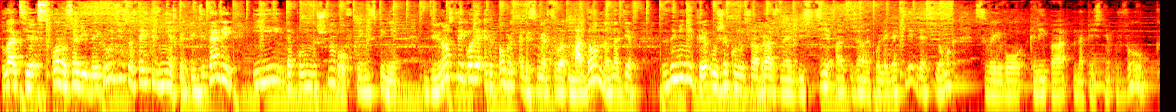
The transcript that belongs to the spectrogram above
Платье с конусовидной грудью состоит из нескольких деталей и дополнено шнуровкой на спине. В 90-е годы этот образ обессмертила Мадонна, надев знаменитое уже конусообразное бюстье от Жана Поля для съемок своего клипа на песню Vogue.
